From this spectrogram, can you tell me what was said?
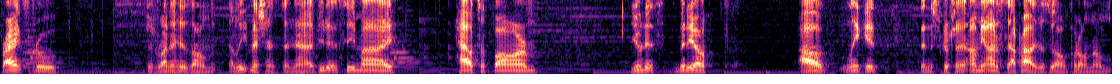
frags through just running his um elite missions. And now, if you didn't see my how to farm units video, I'll link it in the description. I mean, honestly, I probably just gonna put on them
